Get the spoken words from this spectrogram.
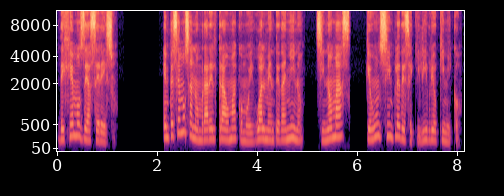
dejemos de hacer eso. Empecemos a nombrar el trauma como igualmente dañino, si no más, que un simple desequilibrio químico.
